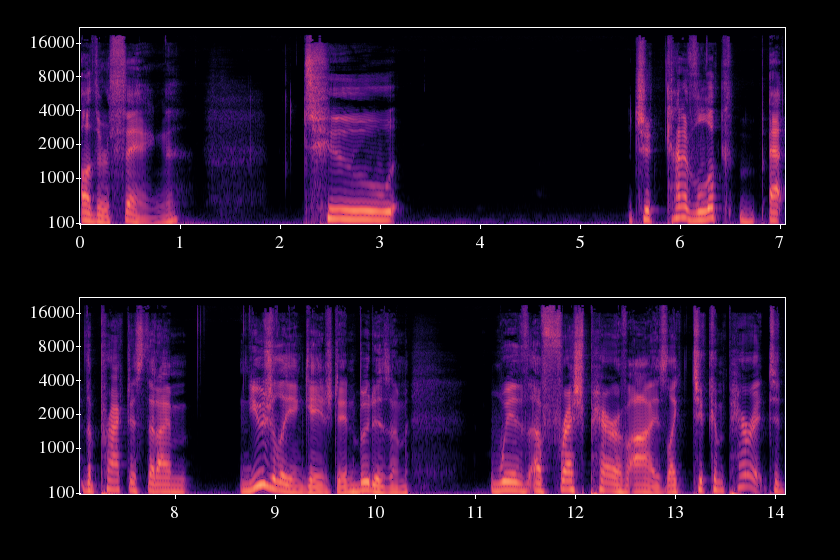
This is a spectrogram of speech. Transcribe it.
other thing to to kind of look at the practice that I'm usually engaged in Buddhism with a fresh pair of eyes like to compare it to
